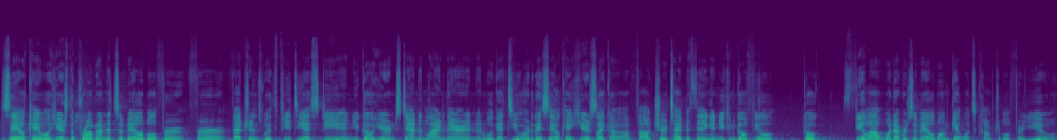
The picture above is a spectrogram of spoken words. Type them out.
say, okay, well, here's the program that's available for, for veterans with PTSD, and you go here and stand in line there, and, and we'll get to you? Or do they say, okay, here's like a, a voucher type of thing, and you can go feel go feel out whatever's available and get what's comfortable for you?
